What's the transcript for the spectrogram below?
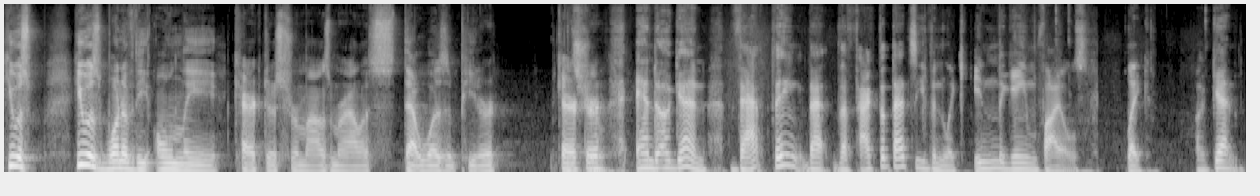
he was he was one of the only characters from Miles Morales that was a Peter character. And again, that thing that the fact that that's even like in the game files, like again,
